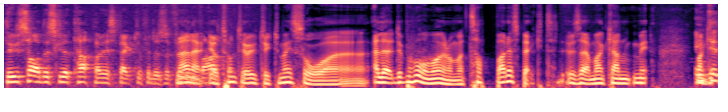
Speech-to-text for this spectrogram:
Du sa att du skulle tappa respekt för filosofi. Nej, nej, jag tror inte jag uttryckte mig så. eh, Eller det beror på vad man menar med tappa respekt. Det vill säga man kan... Man kan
